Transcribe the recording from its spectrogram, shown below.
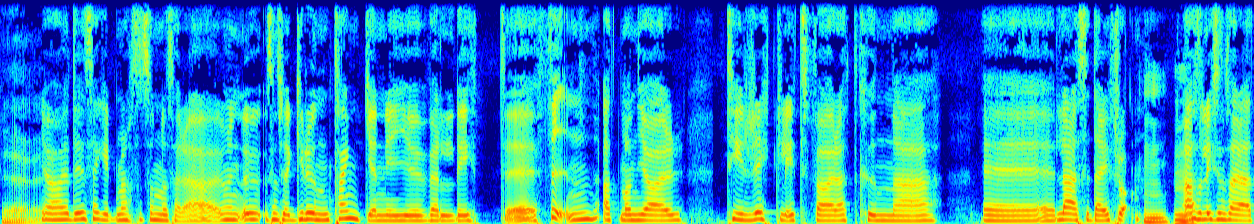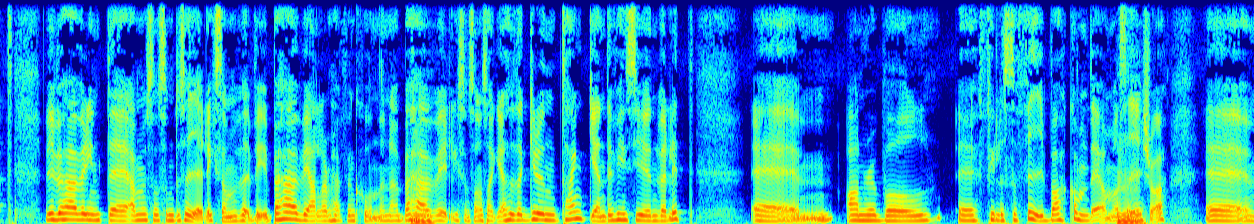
Eh, ja, det är säkert massa sådana så här, eh, men så så grundtanken är ju väldigt eh, fin, att man gör tillräckligt för att kunna eh, lära sig därifrån. Mm. Mm. Alltså liksom så här att vi behöver inte, ja, så som du säger, liksom, vi, behöver vi alla de här funktionerna, behöver vi mm. liksom sådana saker. Alltså grundtanken, det finns ju en väldigt eh, honorable eh, filosofi bakom det om man mm. säger så. Eh,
